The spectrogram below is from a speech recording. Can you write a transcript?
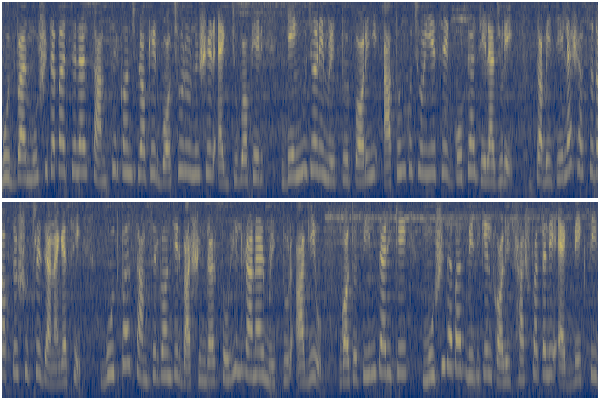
বুধবার মুর্শিদাবাদ জেলার শামসেরগঞ্জ ব্লকের বছর উনিশের এক যুবকের ডেঙ্গু জ্বরে মৃত্যুর পরেই আতঙ্ক ছড়িয়েছে গোটা জেলা জুড়ে। তবে জেলা স্বাস্থ্য দপ্তর সূত্রে জানা গেছে, বুধবার শামসেরগঞ্জের বাসিন্দা সোহেল রানার মৃত্যুর আগেও গত তিন তারিখে মুর্শিদাবাদ মেডিকেল কলেজ হাসপাতালে এক ব্যক্তির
